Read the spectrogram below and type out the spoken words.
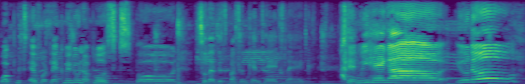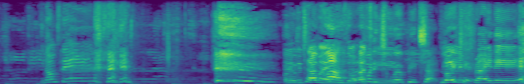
what put effort. Like maybe una post board so that this person can text like can we hang out? You know? You know what i'm saying? Every time I use ati- picha lonely niweke- friday.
